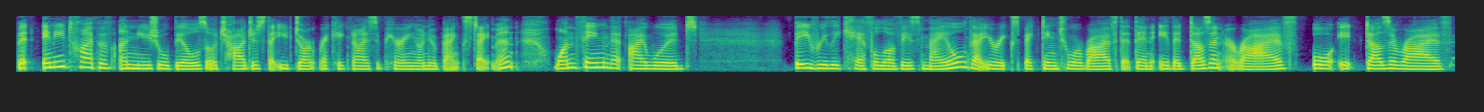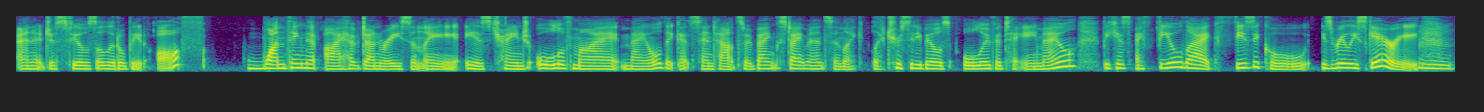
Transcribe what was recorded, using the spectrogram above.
But any type of unusual bills or charges that you don't recognize appearing on your bank statement, one thing that I would be really careful of is mail that you're expecting to arrive that then either doesn't arrive or it does arrive and it just feels a little bit off. One thing that I have done recently is change all of my mail that gets sent out, so bank statements and like electricity bills, all over to email because I feel like physical is really scary. Mm.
